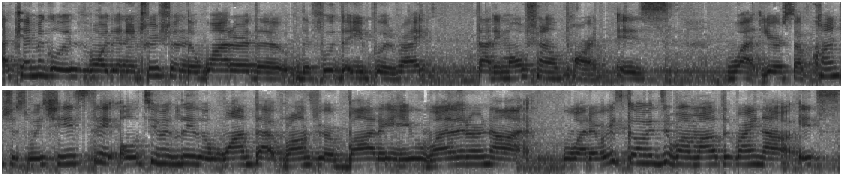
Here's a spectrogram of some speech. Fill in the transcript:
a chemical is more the nutrition, the water, the, the food that you put, right? That emotional part is what your subconscious, which is the ultimately the one that runs your body, you want it or not, whatever is going through my mouth right now, it's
